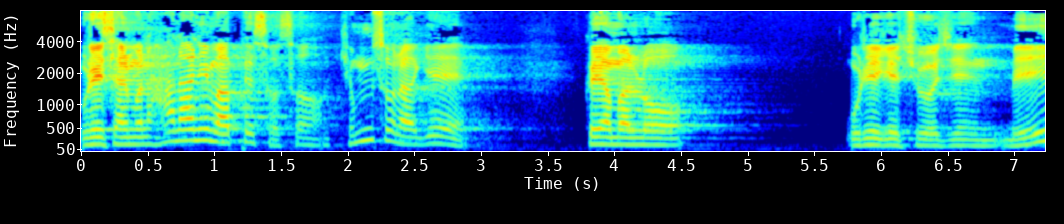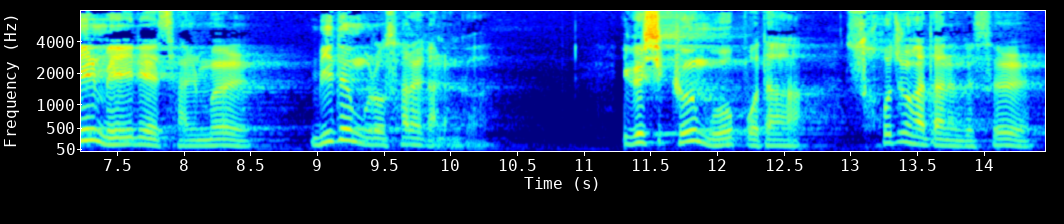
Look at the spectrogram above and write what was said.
우리의 삶은 하나님 앞에 서서 겸손하게 그야말로 우리에게 주어진 매일매일의 삶을 믿음으로 살아가는 것. 이것이 그 무엇보다 소중하다는 것을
